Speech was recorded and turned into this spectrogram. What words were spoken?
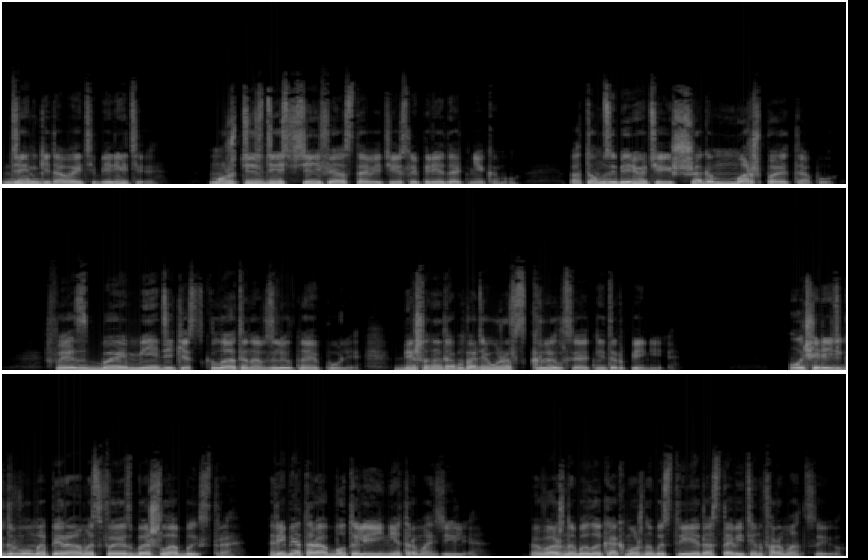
деньги давайте берите. Можете здесь в сейфе оставить, если передать некому. Потом заберете и шагом марш по этапу. ФСБ, медики, склады на взлетное поле. Бешеный там поди уже вскрылся от нетерпения. Очередь к двум операм из ФСБ шла быстро. Ребята работали и не тормозили. Важно было как можно быстрее доставить информацию.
